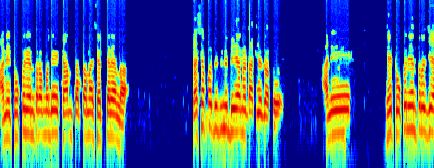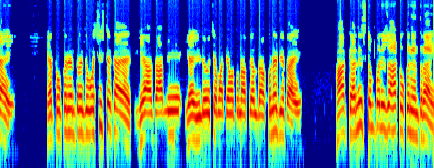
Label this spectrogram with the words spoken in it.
आणि टोकन यंत्रामध्ये काम करताना शेतकऱ्याला कशा पद्धतीने बियाणं टाकलं जातं? आणि हे टोकन यंत्र जे आहे या टोकन यंत्राचे वैशिष्ट्य काय आहेत? हे आज आम्ही या व्हिडिओच्या माध्यमातून आपल्याला दाखवण्यात येत आहे. हा टॅनिस कंपनीचा हा टोकन यंत्र आहे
